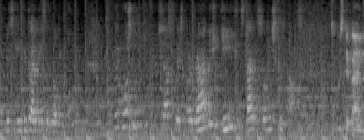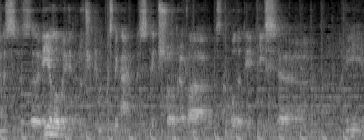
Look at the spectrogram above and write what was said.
допустим, индивидуальный тепловой пункт, вы можете участвовать в программе и ставить солнечный газ. Ми стикаємось з віяловими відключеннями, ми стикаємось з тим, що треба знаходити якісь е, нові е,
